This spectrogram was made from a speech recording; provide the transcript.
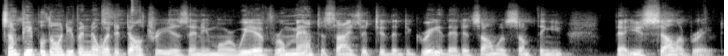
Some people don't even know what adultery is anymore. We have romanticized it to the degree that it's almost something you, that you celebrate.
